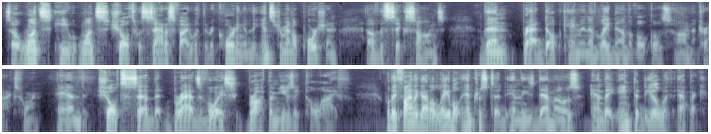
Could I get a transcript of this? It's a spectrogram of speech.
So once he once Scholz was satisfied with the recording of the instrumental portion, of the six songs. Then Brad Delp came in and laid down the vocals on the tracks for him. And Scholz said that Brad's voice brought the music to life. Well, they finally got a label interested in these demos, and they inked a deal with Epic.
